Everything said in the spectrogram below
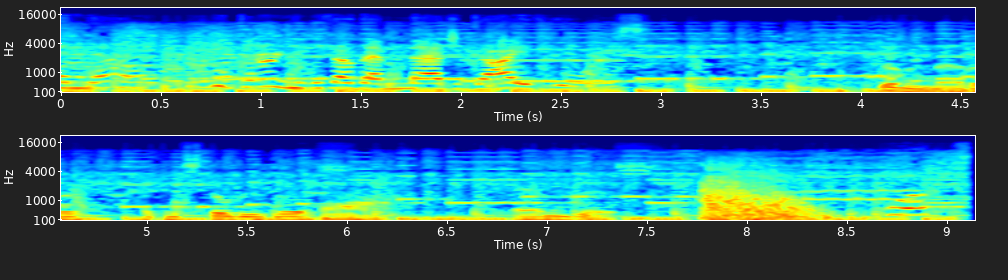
And now, who good are you without that magic eye of yours? Doesn't matter. I can still do this. And this. Whoops.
